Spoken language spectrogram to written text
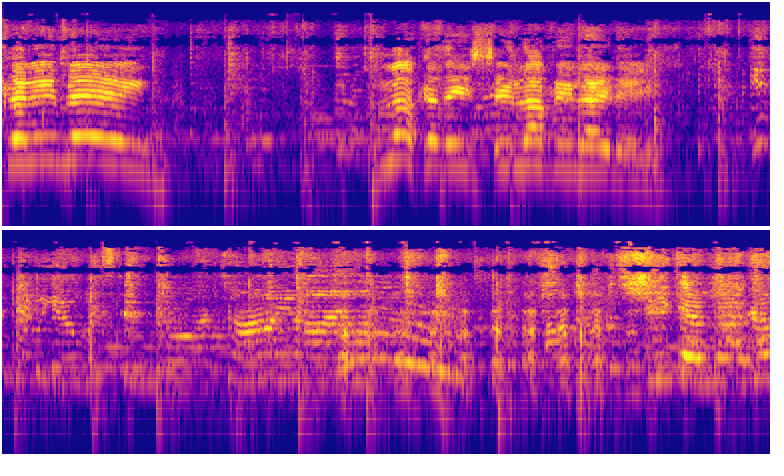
good evening. Look at these two lovely ladies. You know you're wasting your time. She can love you.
